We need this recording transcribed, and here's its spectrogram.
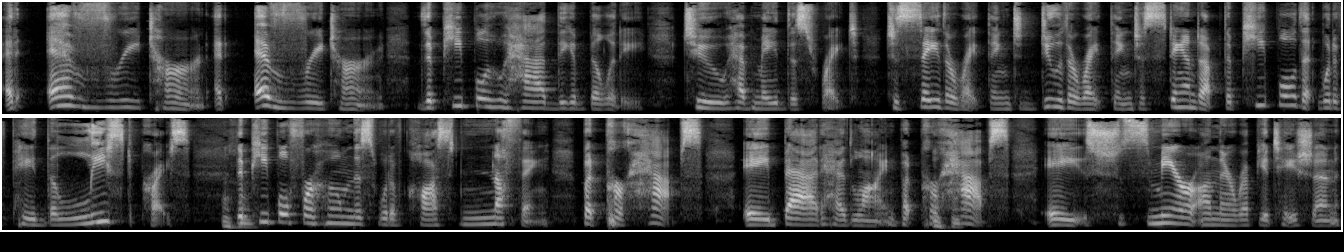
at every turn at every turn the people who had the ability to have made this right to say the right thing to do the right thing to stand up the people that would have paid the least price mm-hmm. the people for whom this would have cost nothing but perhaps a bad headline, but mm-hmm. perhaps a smear on their reputation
